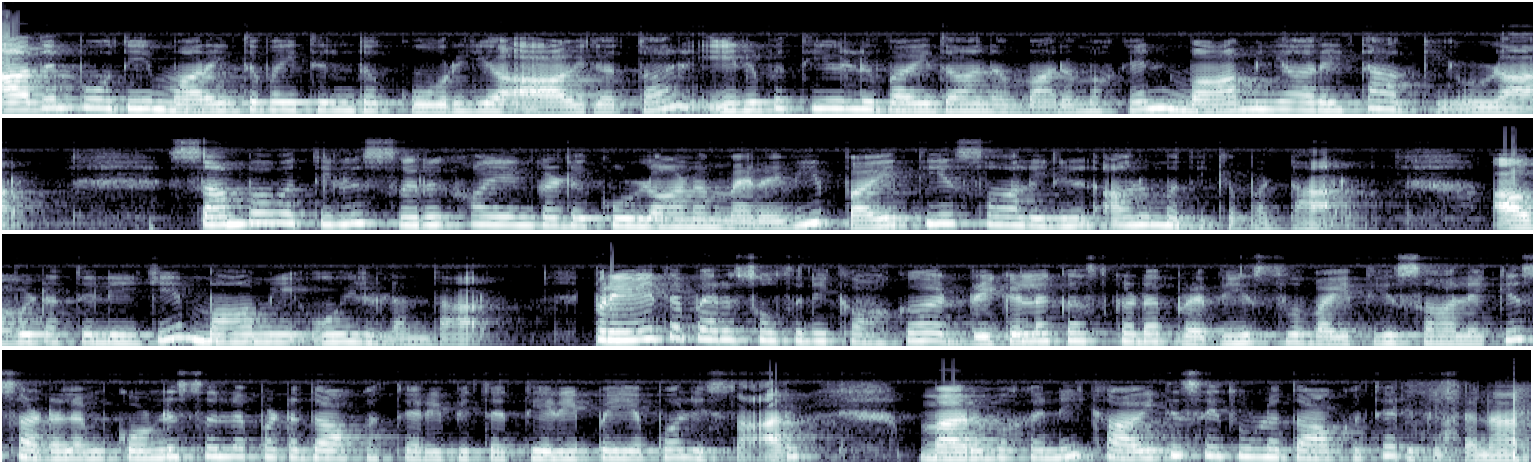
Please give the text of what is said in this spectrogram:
அதன்போதே மறைத்து வைத்திருந்த கூறிய ஆயுதத்தால் இருபத்தி ஏழு வயதான மருமகன் மாமியாரை தாக்கியுள்ளார். சம்பவத்தில் சிறுகாயங்களுக்குள்ளான மனைவி வைத்தியசாலையில் அனுமதிக்கப்பட்டார். அவ்விடத்திலேயே மாமி உயிரிழந்தார். பிரேத பரிசோதனைக்காக ரிகலகஸ்கட பிரதேச வைத்தியசாலைக்கு சடலம் கொண்டு செல்லப்பட்டதாக தெரிவித்த தெரிப்பைய போலீசார் மருமகனை கைது செய்துள்ளதாக தெரிவித்தனர்.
